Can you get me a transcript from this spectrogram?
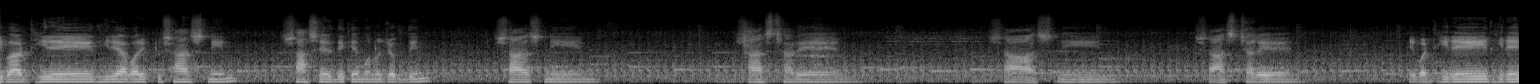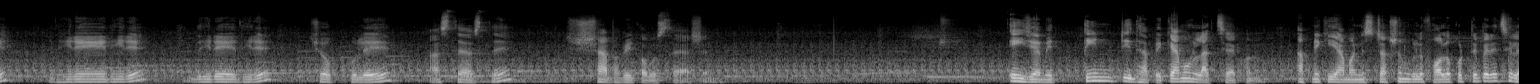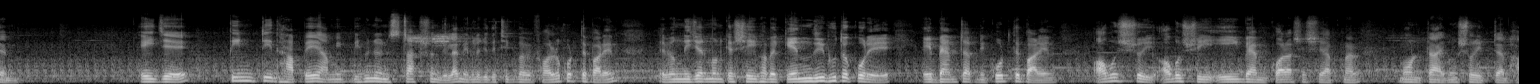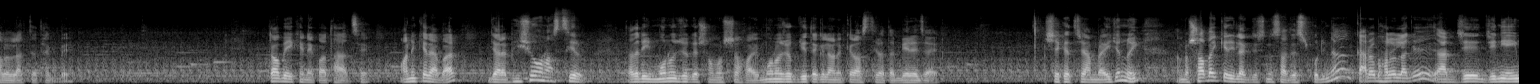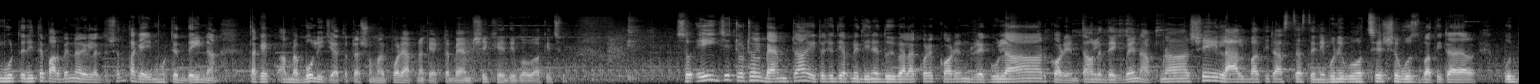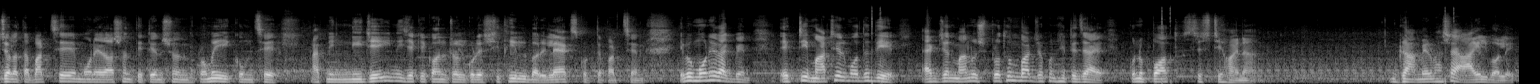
এবার ধীরে ধীরে আবার একটু শ্বাস নিন, শ্বাসের দিকে মনোযোগ দিন, শ্বাস নিন। শ্বাস ছাড়েন, শ্বাস নিন, শ্বাস ছাড়েন। এবার ধীরে ধীরে ধীরে ধীরে ধীরে ধীরে চোখ খুলে আস্তে আস্তে স্বাভাবিক অবস্থায় আসেন। এই যে আমি তিনটি ধাপে কেমন লাগছে এখন? আপনি কি আমার ইনস্ট্রাকশনগুলো ফলো করতে পেরেছিলেন? এই যে তিনটি ধাপে আমি বিভিন্ন ইনস্ট্রাকশন দিলাম। এগুলো যদি ঠিকভাবে ফলো করতে পারেন এবং নিজের মনকে সেইভাবে কেন্দ্রীভূত করে এই ব্যায়ামটা আপনি করতে পারেন, অবশ্যই অবশ্যই এই ব্যায়াম করা শেষে আপনার মনটা এবং শরীরটা ভালো লাগতে থাকবে। তবে এখানে কথা আছে, অনেকের আবার যারা ভীষণ অস্থির, তাদের এই মনোযোগের সমস্যা হয়। মনোযোগ দিতে গেলে অনেকের অস্থিরতা বেড়ে যায়। সেক্ষেত্রে আমরা এই জন্যই আমরা সবাইকে রিল্যাক্সেশন সাজেস্ট করি না। কারও ভালো লাগে আর যে, যিনি এই মুহূর্তে নিতে পারবেন না রিল্যাক্সেশন তাকে এই মুহূর্তে দেই না। তাকে আমরা বলি যে, এতটা সময় পরে আপনাকে একটা ব্যায়াম শিখিয়ে দিব বা কিছু। সো এই যে টোটাল ব্যায়ামটা, এটা যদি আপনি দিনে দুই বেলা করে করেন রেগুলার করেন, তাহলে দেখবেন আপনার সেই লাল বাতিটা আস্তে আস্তে নিভু নিভু হচ্ছে, সবুজ বাতিটার উজ্জ্বলতা বাড়ছে, মনের অশান্তি টেনশন ক্রমেই কমছে। আপনি নিজেই নিজেকে কন্ট্রোল করে শিথিল বা রিল্যাক্স করতে পারছেন। এবং মনে রাখবেন, একটি মাঠের মধ্যে দিয়ে একজন মানুষ প্রথমবার যখন হেঁটে যায়, কোনো পথ সৃষ্টি হয় না। গ্রামের ভাষায় আইল বলে।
